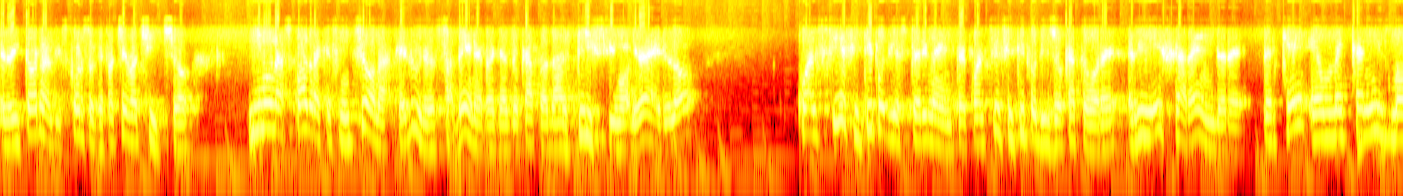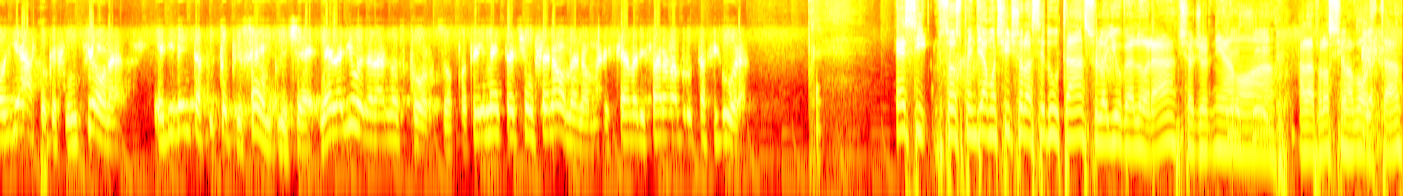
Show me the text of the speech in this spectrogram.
ritorna al discorso che faceva Ciccio, in una squadra che funziona, e lui lo sa bene perché ha giocato ad altissimo livello, qualsiasi tipo di esperimento e qualsiasi tipo di giocatore riesce a rendere perché è un meccanismo oliato che funziona e diventa tutto più semplice. Nella Juve dell'anno scorso potevi metterci un fenomeno ma rischiava di fare una brutta figura. Eh sì, sospendiamo Ciccio la seduta sulla Juve allora? Ci aggiorniamo Sì, sì. a- alla prossima volta?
